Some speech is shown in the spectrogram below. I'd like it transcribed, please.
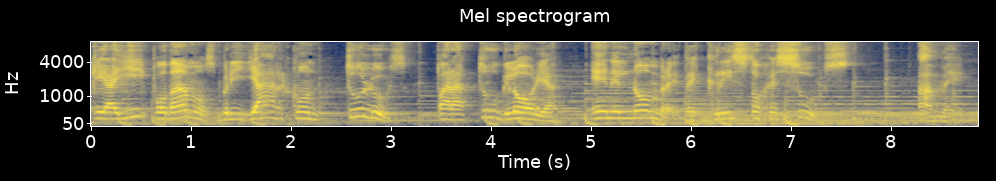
que ahí podamos brillar con tu luz para tu gloria en el nombre de Cristo Jesús. Amén.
